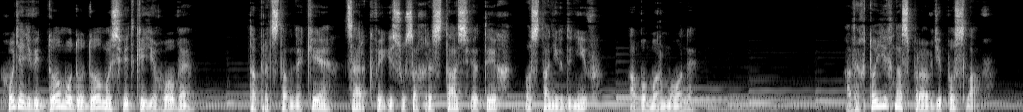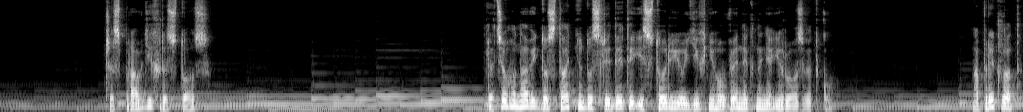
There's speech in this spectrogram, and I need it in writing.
Ходять від дому додому свідки Єгови та представники Церкви Ісуса Христа святих останніх днів або мормони. Але хто їх насправді послав? Чи справді Христос? Для цього навіть достатньо дослідити історію їхнього виникнення і розвитку. Наприклад,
